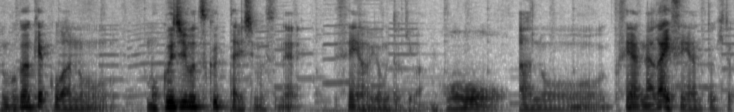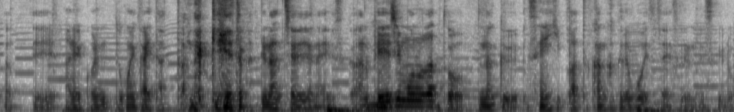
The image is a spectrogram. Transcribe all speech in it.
僕は結構あの目次を作ったりしますね線を読むときは。あの線や長い線やる時とかってあれこれどこに書いてあったんだっけとかってなっちゃうじゃないですか。あのページものだとなんく線引っ張った感覚で覚えてたりするんですけど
